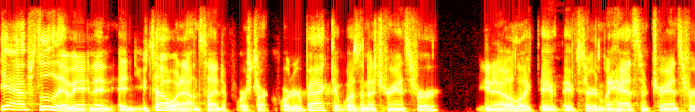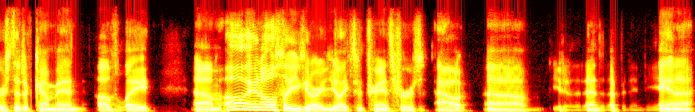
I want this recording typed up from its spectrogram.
Yeah, absolutely. I mean, and, and Utah went out and signed a four-star quarterback that wasn't a transfer. You know, like they've they've certainly had some transfers that have come in of late. Um, oh, and also you could argue like some transfers out, um, you know, that ended up in Indiana.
